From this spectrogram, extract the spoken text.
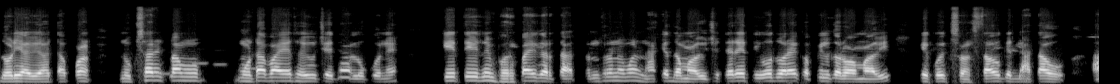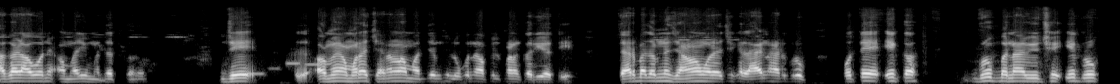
દોડી આવ્યા હતા. પણ નુકસાન એટલા મોટા પાયે થયું છે ત્યાં લોકોને કે તેની ભરપાઈ કરતા તંત્રને પણ નાકે દમાવ્યું છે. ત્યારે તેઓ દ્વારા એક અપીલ કરવામાં આવી કે કોઈક સંસ્થાઓ કે દાતાઓ આગળ આવો અને અમારી મદદ કરો. જે અમે અમારા ચેનલના માધ્યમથી લોકોને અપીલ પણ કરી હતી. ત્યારબાદ અમને જાણવા મળે છે કે લાયન હાર્ટ ગ્રુપ પોતે એક ગ્રુપ બનાવ્યું છે. એ ગ્રુપ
